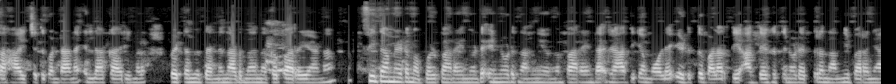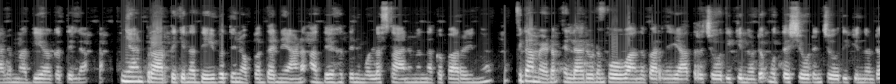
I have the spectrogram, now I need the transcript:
സഹായിച്ചത് കൊണ്ടാണ് എല്ലാ കാര്യങ്ങളും പെട്ടെന്ന് തന്നെ നടന്നതെന്നൊക്കെ പറയാണ്. മേഡം അപ്പോൾ പറയുന്നുണ്ട് എന്നോട് നന്ദിയൊന്നും പറയണ്ട. രാധിക മോളെ എടുത്തു വളർത്തി അദ്ദേഹത്തിനോട് എത്ര നന്ദി പറഞ്ഞാലും മതിയാകത്തില്ല. ഞാൻ പ്രാർത്ഥിക്കുന്ന ദൈവത്തിനൊപ്പം തന്നെയാണ് അദ്ദേഹത്തിനുമുള്ള സ്ഥാനമെന്നൊക്കെ പറയുന്നു. ഫിദ മേഡം എല്ലാവരോടും പോവാന്ന് പറഞ്ഞ് യാത്ര ചോദിക്കുന്നുണ്ട് മുത്തശ്ശിയോടും ചോദിക്കുന്നുണ്ട്.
